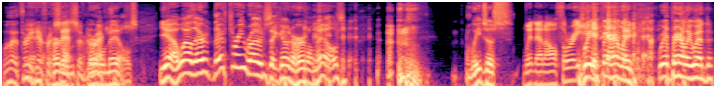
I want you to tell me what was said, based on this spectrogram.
Well, there are three different Hurdle, sets of Hurdle. Mills. Yeah, well, there there are three roads that go to Hurdle Mills. we just Went down all three. we apparently we apparently went to,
